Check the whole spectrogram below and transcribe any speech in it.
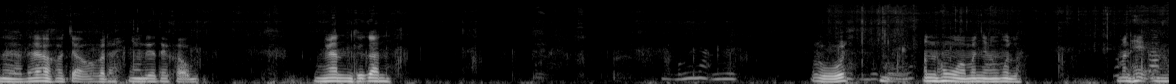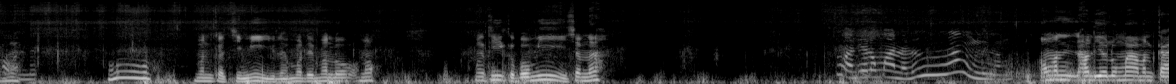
เนี่ยแล้วเขาเจ้าก็ได้ยังเหลือแต่เขางันคือกันมันมีหน้ามีโอ้ยมันหัวมันยังหมดละมันแห้งปลาขอแล้วนเลยโอ้มันก็จิมีอยู่แล้วมันได้มาเลาะเนาะบางทีก็บ่มีใช่นะส่วนเดียวลงมาน่ะเหลืองเหลืองเอามันเขาเลี้ยวลงมามันไกล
